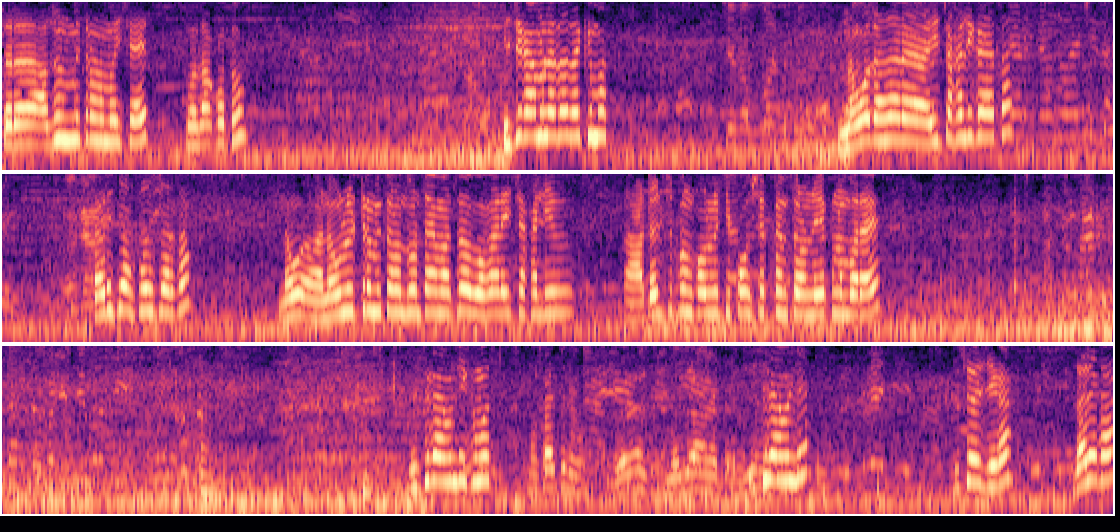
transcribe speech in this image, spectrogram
तर अजून मित्रांनो म्हशी आहेत. तुम्हाला दाखवतो. हिचे काय म्हणलं दादा किंमत? नव्वद. हजार आहे. हिच्या खाली काय आता? साडेचार साडेचार का? नऊ नऊ लिटर मित्रांनो दोन टायमाचं वगैरे हिच्या खाली आडलची पण क्वालिटी पाहू शकता मित्रांनो एक नंबर आहे. हिची काय म्हणली किंमत? मग काय चालू हिची काय म्हणली? दुसऱ्याची का? झाले का?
